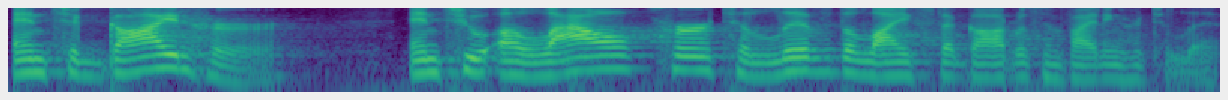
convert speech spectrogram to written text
and to guide her and to allow her to live the life that God was inviting her to live.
